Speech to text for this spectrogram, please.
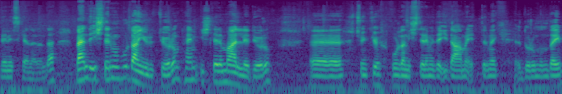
deniz kenarında. Ben de işlerimi buradan yürütüyorum. Hem işlerimi hallediyorum. Ee, çünkü buradan işlerimi de idame ettirmek durumundayım.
